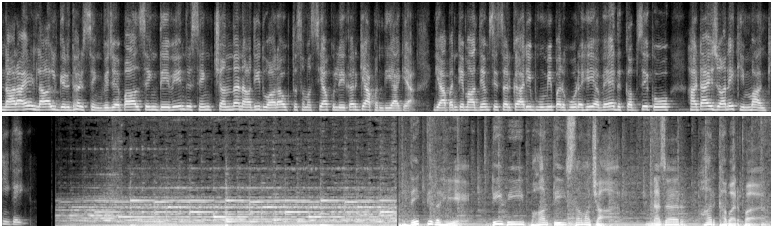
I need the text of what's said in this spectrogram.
नारायण लाल गिरधर सिंह, विजयपाल सिंह, देवेंद्र सिंह, चंदन आदि द्वारा उक्त समस्या को लेकर ज्ञापन दिया गया। ज्ञापन के माध्यम से सरकारी भूमि पर हो रहे अवैध कब्जे को हटाए जाने की मांग की गई। देखते रहिए डीबी भारती समाचार। नज़र हर खबर पर।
